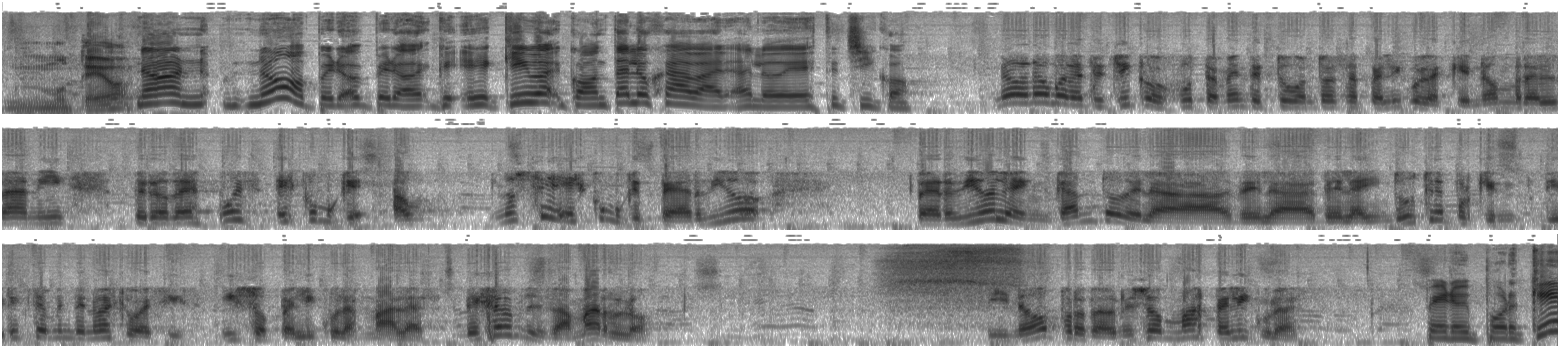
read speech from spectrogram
¿Muteo? No, no, no, pero, pero eh, ¿qué iba? Contalo, Java, a lo de este chico. No, no, bueno, este chico justamente estuvo en todas esas películas que nombra el Dani, pero después es como que, no sé, es como que perdió perdió el encanto de la, de la, de la industria porque directamente no es que vos decís hizo películas malas, dejaron de llamarlo. Y no protagonizó más películas. ¿Pero y por qué?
